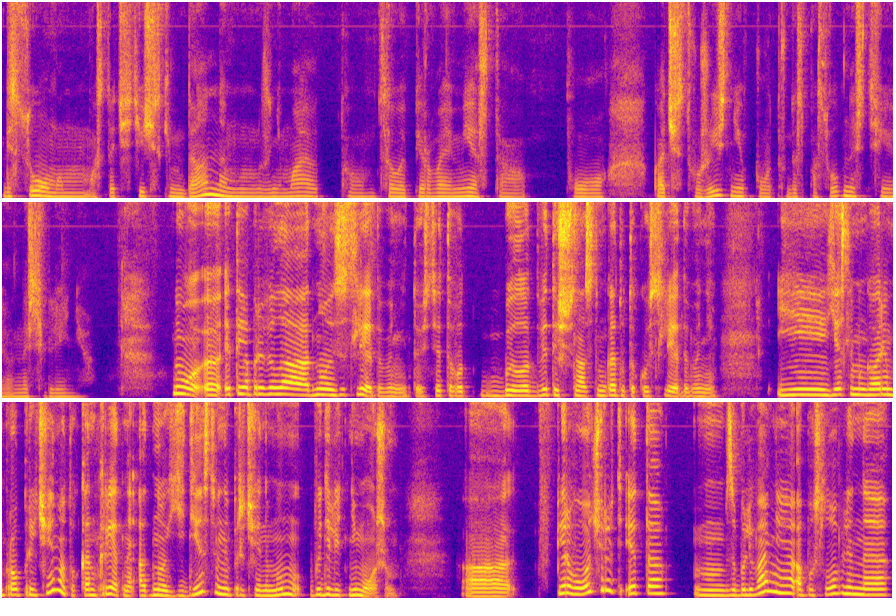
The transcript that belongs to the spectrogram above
весомым статистическим данным занимает целое первое место по качеству жизни, по трудоспособности населения? Ну, э, это я провела одно из исследований. То есть это вот было в 2016 году такое исследование. И если мы говорим про причину, то конкретной одной единственной причины мы выделить не можем. А, в первую очередь это заболевание, обусловленное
